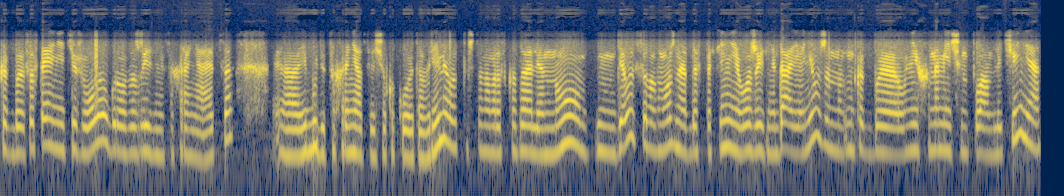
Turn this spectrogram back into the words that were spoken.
как бы состояние тяжелое, угроза жизни сохраняется э, и будет сохраняться еще какое-то время, вот то, что нам рассказали, но делают все возможное для спасения его жизни. Да, и они уже, ну, как бы у них намечен план лечения,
